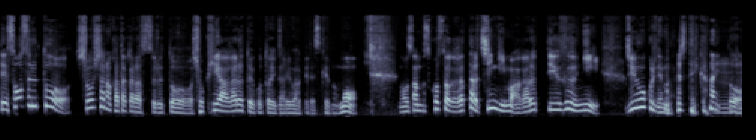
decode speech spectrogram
で、そうすると、消費者の方からすると、食費が上がるということになるわけですけども、農産物コストが上がったら賃金も上がるっていうふうに、10送りで回していかないと、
